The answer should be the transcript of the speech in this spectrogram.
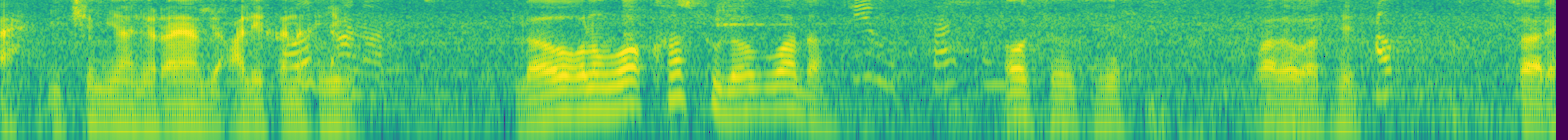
Eh içim yani rayan bir Ali Cold kanı or yiyeyim. not? La oğlum o kasu la vada. Jim, sparkling. Okey okey. Vada vada. Al. Sorry.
